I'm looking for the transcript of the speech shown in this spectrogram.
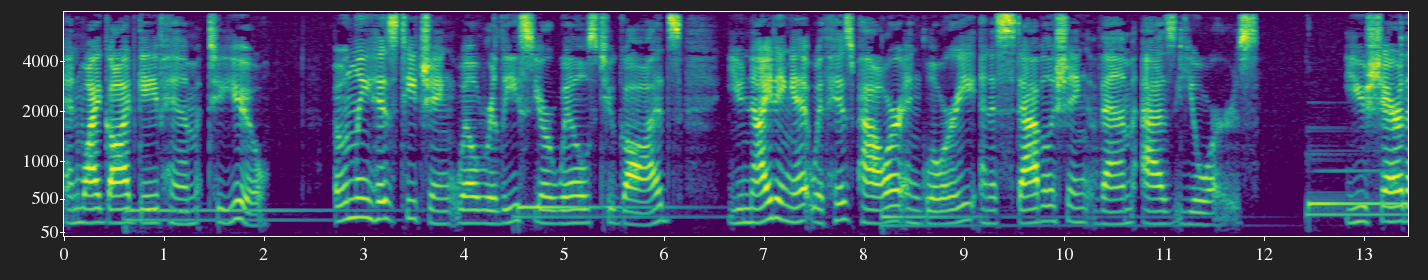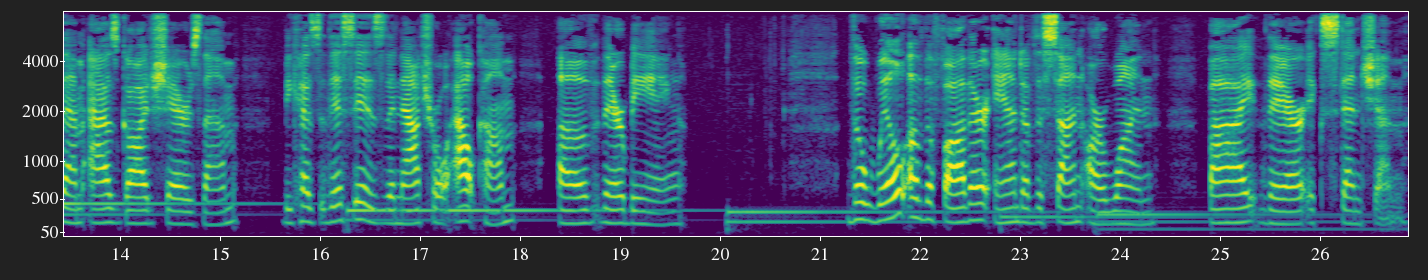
and why God gave Him to you. Only His teaching will release your wills to God's, uniting it with His power and glory and establishing them as yours. You share them as God shares them because this is the natural outcome of their being. The will of the Father and of the Son are one by their extension.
